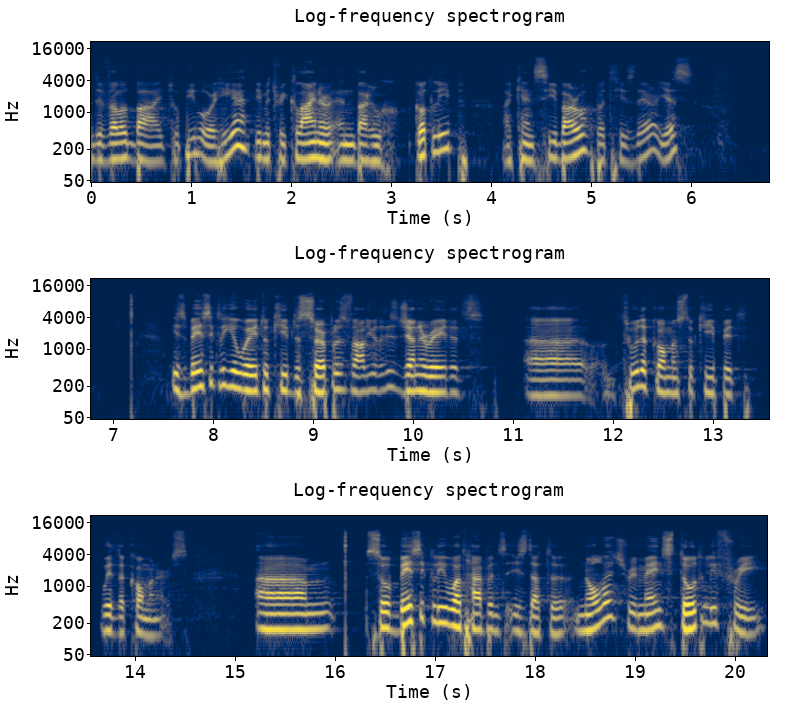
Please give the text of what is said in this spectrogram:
developed by two people are here, Dmytri Kleiner and Baruch Gottlieb. I can't see Baruch, but he's there, yes. Is basically a way to keep the surplus value that is generated uh, through the commons to keep it with the commoners. Um, so basically what happens is that the knowledge remains totally free,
